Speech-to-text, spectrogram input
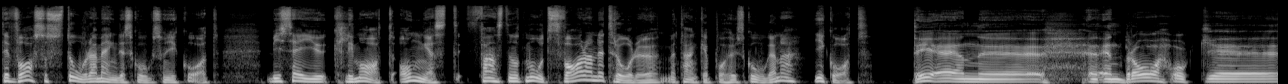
det var så stora mängder skog som gick åt. Vi säger ju klimatångest. Fanns det något motsvarande tror du med tanke på hur skogarna gick åt? Det är en, eh, en bra och eh,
